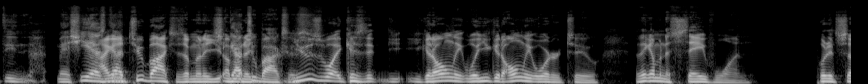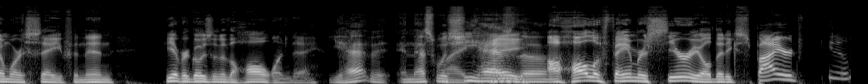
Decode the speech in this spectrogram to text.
dude, man, she has. I the- got two boxes. I'm gonna. She I'm got gonna two boxes. Use one because you, you could only. Well, you could only order two. I think I'm gonna save one, put it somewhere safe, and then if he ever goes into the hall one day, You have it, and that's what like, she has. hey, the, a Hall of Famer cereal that expired, you know,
